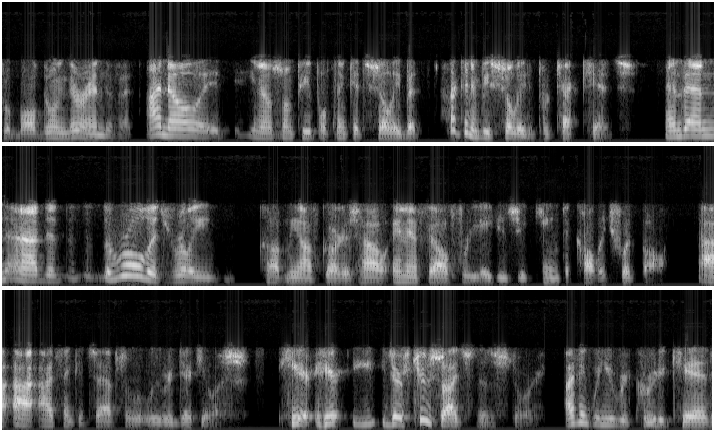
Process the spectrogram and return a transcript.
football doing their end of it. I know it, you know some people think it's silly, but how can it be silly to protect kids? And then uh, the the rule that's really caught me off guard is how NFL free agency came to college football. Uh, I, I think it's absolutely ridiculous. Here, here, you, there's two sides to the story. I think when you recruit a kid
